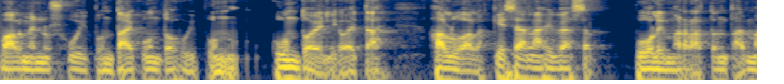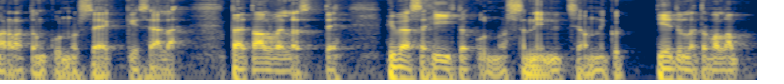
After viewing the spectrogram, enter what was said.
valmennushuipun tai kuntohuipun kuntoilijoita haluaa olla kesällä hyvässä puolimaraton tai maraton kunnossa ja kesällä tai talvella sitten hyvässä hiihtokunnossa, niin nyt se on niin tietyllä tavalla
